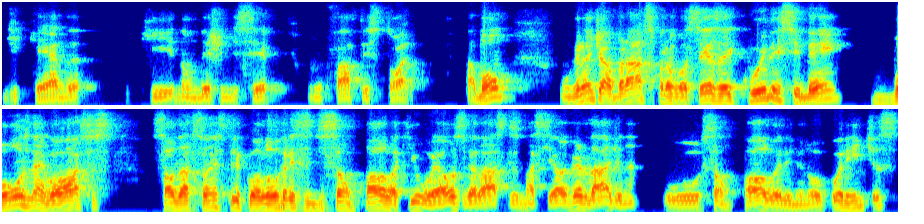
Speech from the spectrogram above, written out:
de queda, que não deixa de ser um fato histórico. tá bom? Um grande abraço para vocês aí, cuidem-se bem, bons negócios. Saudações tricolores de São Paulo aqui, o Els Velasquez Maciel, é verdade, né? O São Paulo eliminou o Corinthians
